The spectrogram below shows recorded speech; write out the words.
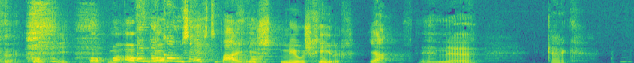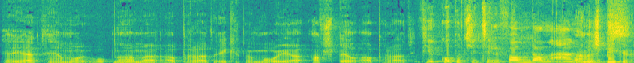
dan komt hij op me af. En dan komen ze echt op Hij afval. is nieuwsgierig. Ja. En eh, kijk, ja, jij hebt een heel mooi opnameapparaat. Ik heb een mooi eh, afspeelapparaat. Of je koppelt je telefoon dan aan Aan een iets. speaker.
